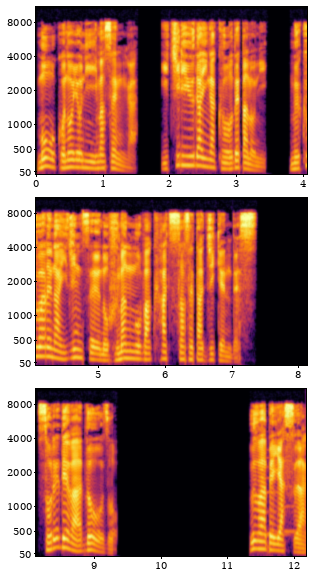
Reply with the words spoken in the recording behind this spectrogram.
もうこの世にいませんが一流大学を出たのに報われない人生の不満を爆発させた事件です。それではどうぞ。上部康明。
